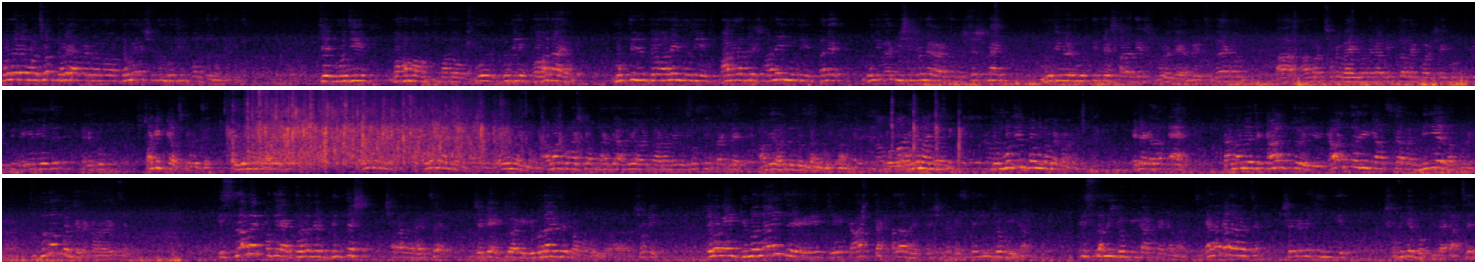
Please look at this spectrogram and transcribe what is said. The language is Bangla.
পনেরো বছর ধরে আমরা গণমাধ্যমে শুধু মুজিব বন্দনা দেখেছি। যে মুজিব মহামানব মুজিব, মহানায়ক, মুক্তিযুদ্ধ মানেই মুজিব, বাংলাদেশ মানেই মুজিব মানে মুজিবের বিশেষণের আর কোনো শেষ নাই। মুজিবের মূর্তিতে সারা দেশ ভরে দেওয়া হয়েছিল। এখন আমার ছোট ভাই বোনেরা বিপ্লবের পর সেই মূর্তি টুর্তি ভেঙে দিয়েছে। এটা খুব সঠিক কাজ করেছে। এই জন্য আমার বয়স কম থাকলে আমি হয়তো আর আমি উপস্থিত থাকলে আমি হয়তো যোগদান করতাম। মুজিব বন্ধনে করা। এটা গেল এক তার মানে হচ্ছে কাল তৈরি কাল তৈরি কাজটা আবার মিডিয়ার মাধ্যমে করা দু নম্বর যেটা করা হয়েছে, ইসলামের প্রতি এক ধরনের বিদ্বেষ ছড়ানো হয়েছে, যেটা একটু আগে ডিমোনাইজের কথা বলল, সঠিক এবং এই ডিমোনাইজে যে কাজটা খেলা হয়েছে, সেটা বেসিক্যালি জঙ্গি কার্ড ইসলামী জঙ্গি কার্ডটা খেলা হচ্ছে? কেন খেলা হয়েছে, সেটা ইঙ্গিত শফিকের বক্তৃতায় আছে।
